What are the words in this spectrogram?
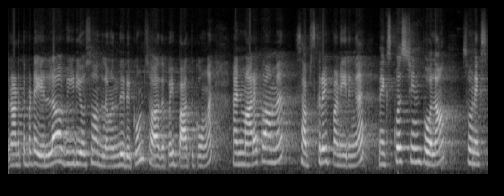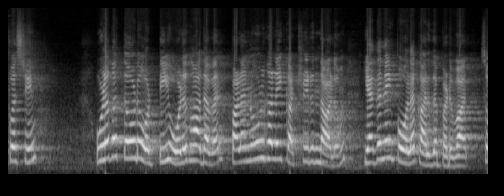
நடத்தப்பட்ட எல்லா வீடியோஸும் அதில் வந்து இருக்கும். ஸோ அதை போய் பார்த்துக்கோங்க. அண்ட் மறக்காமல் சப்ஸ்கிரைப் பண்ணிடுங்க நெக்ஸ்ட் கொஸ்டின் போகலாம் ஸோ நெக்ஸ்ட் கொஸ்டின் உலகத்தோடு ஒட்டி ஒழுகாதவர் பல நூல்களை கற்றிருந்தாலும் எதனை போல கருதப்படுவார்? ஸோ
